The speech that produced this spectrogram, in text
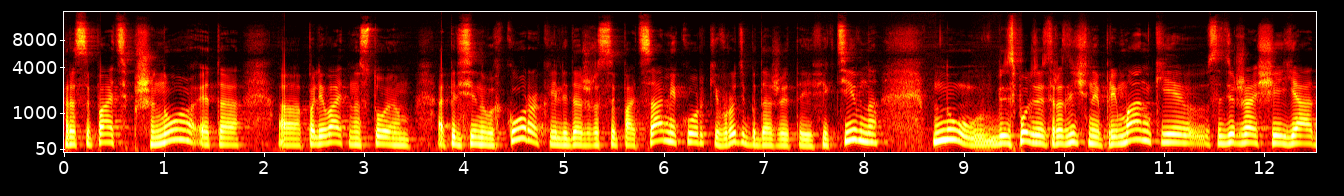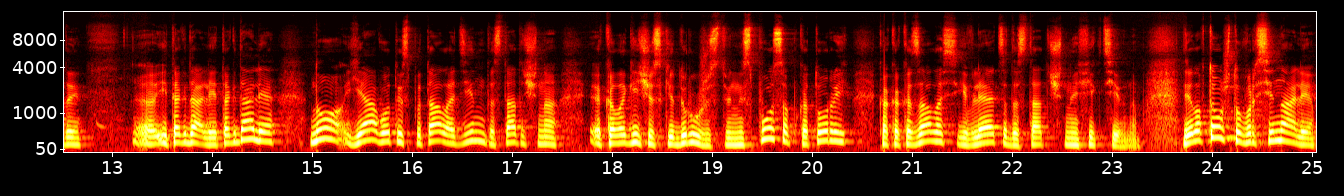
рассыпать пшено, это э, поливать настоем апельсиновых корок или даже рассыпать сами корки. Вроде бы даже это эффективно. Ну, использовать различные приманки, содержащие яды. Э, и так далее, и так далее. Но я вот испытал один достаточно экологически дружественный способ, который, как оказалось, является достаточно эффективным. Дело в том, что в арсенале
